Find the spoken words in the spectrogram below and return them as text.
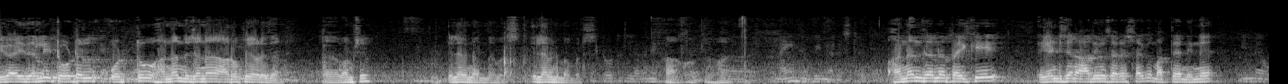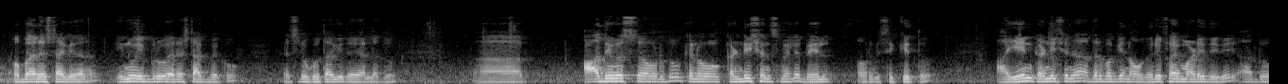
ಈಗ ಇದರಲ್ಲಿ ಟೋಟಲ್ ಒಟ್ಟು ಹನ್ನೊಂದು ಜನ ಆರೋಪಿಯವರು ಇದ್ದಾರೆ. Vamshi? Eleven members eleven members ಹಾಂ. ಹನ್ನೊಂದು ಜನ ಪೈಕಿ ಎಂಟು ಜನ ಆ ದಿವಸ ಅರೆಸ್ಟ್ ಆಗಿ ಮತ್ತೆ ನಿನ್ನೆ ಒಬ್ಬ ಅರೆಸ್ಟ್ ಆಗಿದ್ದಾನೆ. ಇನ್ನೂ ಇಬ್ರು ಅರೆಸ್ಟ್ ಆಗಬೇಕು. ಹೆಸರು ಗೊತ್ತಾಗಿದೆ ಎಲ್ಲದು ಆ, ಆ ದಿವಸ ಅವ್ರದ್ದು ಕೆಲವು ಕಂಡೀಷನ್ಸ್ ಮೇಲೆ ಬೇಲ್ ಅವ್ರಿಗೆ ಸಿಕ್ಕಿತ್ತು. ಆ ಏನು ಕಂಡೀಷನ್ ಇದೆ ಅದ್ರ ಬಗ್ಗೆ ನಾವು ವೆರಿಫೈ ಮಾಡಿದ್ದೀವಿ. ಅದು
